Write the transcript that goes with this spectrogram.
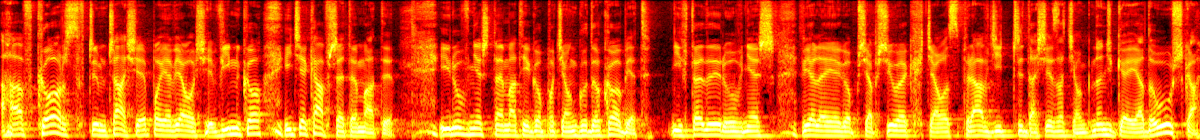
A w course w tym czasie pojawiało się winko i ciekawsze tematy. I również temat jego pociągu do kobiet. I wtedy również wiele jego psiapsiłek chciało sprawdzić, czy da się zaciągnąć geja do łóżka.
